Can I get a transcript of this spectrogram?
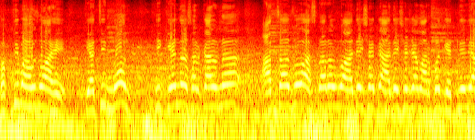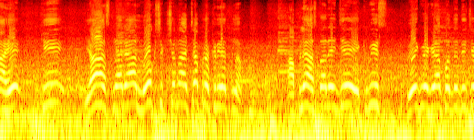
भक्तिभाव जो आहे त्याची नोंद ही केंद्र सरकारनं आजचा जो असणारा जो आदेश आहे त्या आदेशाच्या मार्फत घेतलेली आहे की या असणाऱ्या लोकशिक्षणाच्या प्रक्रियेतनं आपले असणारे जे एकवीस वेगवेगळ्या पद्धतीचे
